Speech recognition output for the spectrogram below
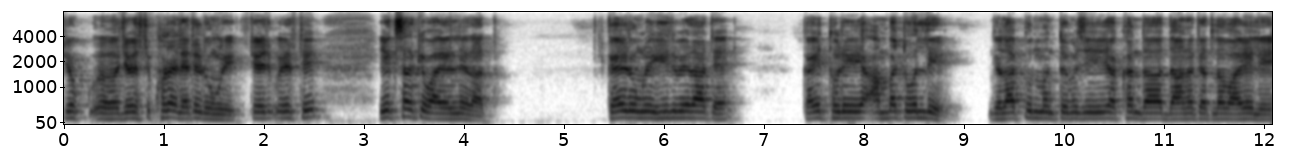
किंवा ज्यावेळेस ते खोडायला येते डोंगरी त्यावेळेस ते एकसारखे वाळलेले नाही राहत. काही डोंगरे हिरवे राहते काही थोडे आंबाट वल्ले ज्याला आपण म्हणतो म्हणजे एखादा दाणा त्यातला वाळलेले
